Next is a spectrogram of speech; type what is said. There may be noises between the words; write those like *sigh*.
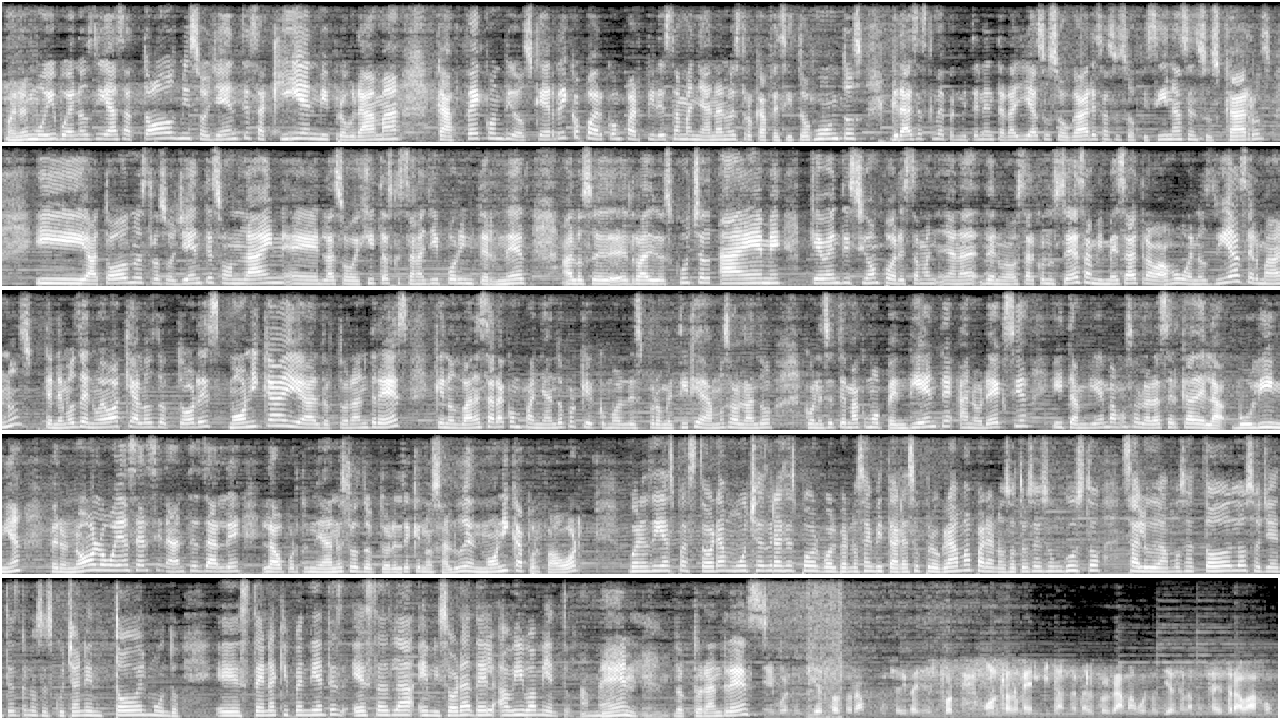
Bueno, y muy buenos días a todos mis oyentes aquí en mi programa Café con Dios. Qué rico poder compartir esta mañana nuestro cafecito juntos. Gracias que me permiten entrar allí a sus hogares, a sus oficinas, en sus carros y a todos nuestros oyentes online, eh, las ovejitas que están allí por internet, a los eh, radioescuchas AM. Qué bendición poder esta mañana de nuevo estar con ustedes a mi mesa de trabajo. Buenos días, hermanos. Tenemos de nuevo aquí a los doctores Mónica y al doctor Andrés que nos van a estar acompañando porque como les prometí quedamos hablando con ese tema como pendiente, anorexia y también vamos a hablar acerca de la bulimia, pero no lo voy a hacer sin antes darle la oportunidad a nuestros doctores de que nos saluden. Mónica, por favor. Buenos días, pastora. Muchas gracias por volvernos a invitar a su programa. Para nosotros es un gusto. Saludamos a todos los oyentes que nos escuchan en todo el mundo. Estén aquí pendientes. Esta es la emisora del avivamiento. Amén. Doctor Andrés. Sí, buenos días, pastora. Muchas gracias por honrarme invitándome al programa. Buenos días a la mesa de trabajo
